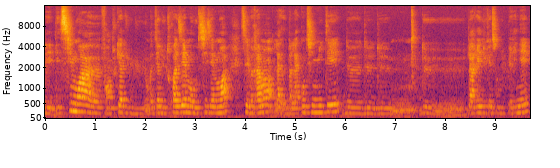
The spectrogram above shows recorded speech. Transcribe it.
les, six mois, enfin en tout cas du, on va dire du troisième au sixième mois, c'est vraiment la, dans la continuité de, de, de, de la rééducation du périnée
